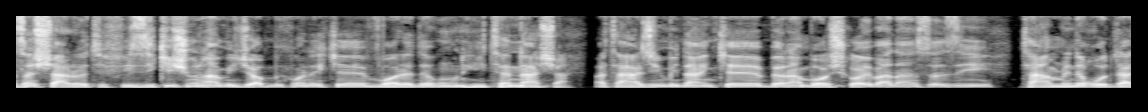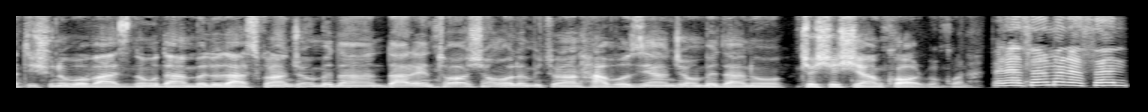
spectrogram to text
اصلا شرایط فیزیکیشون هم ایجاب می‌کنه که وارد اون هیته نشن. و ترجیح میدن که برن باشگاه بدنسازی تمرین قدرتیشون رو با وزنه و دنبل و دستگاه انجام بدن. در انتهاش هم حالا می‌تونن حوازی انجام بدن و کششی هم کار بکنن. به نظر من اصلا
